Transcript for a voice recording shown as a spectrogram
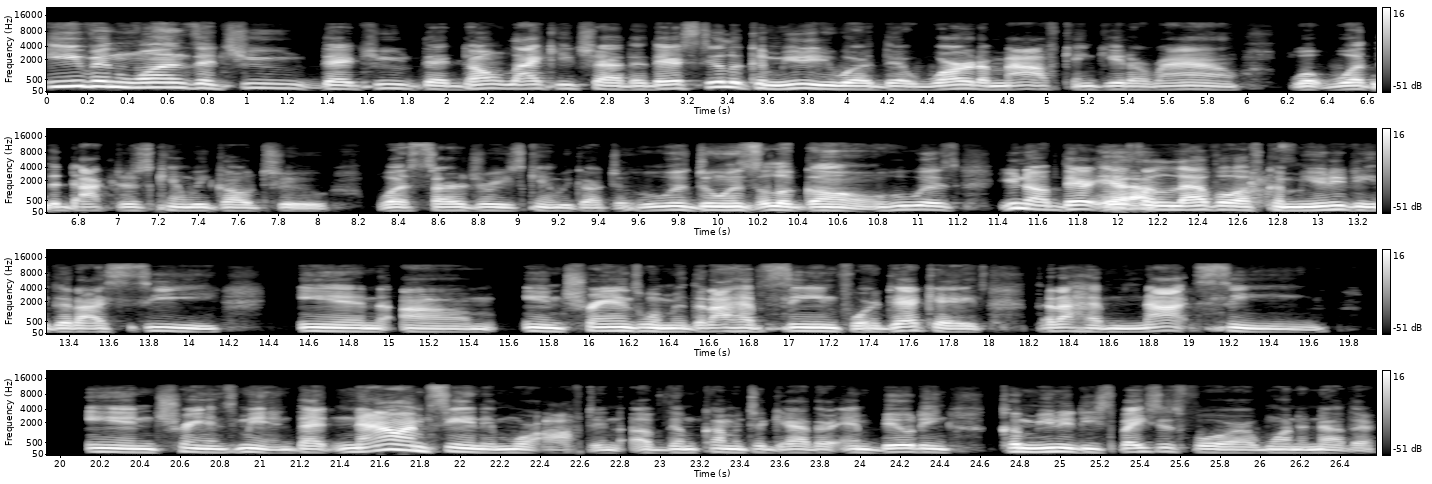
even ones that you that you that don't like each other there's still a community where their word of mouth can get around what what the doctors can we go to what surgeries can we go to who is doing silicone who is you know there is Yeah. a level of community that i see in um in trans women that i have seen for decades that i have not seen in trans men that now i'm seeing it more often of them coming together and building community spaces for one another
